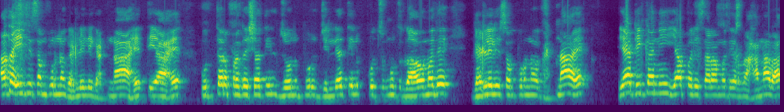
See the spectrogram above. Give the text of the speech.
आता ही जी संपूर्ण घडलेली घटना आहे ती आहे उत्तर प्रदेशातील जोनपूर जिल्ह्यातील कुचमुच गावामध्ये घडलेली संपूर्ण घटना आहे. या ठिकाणी या परिसरामध्ये राहणारा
